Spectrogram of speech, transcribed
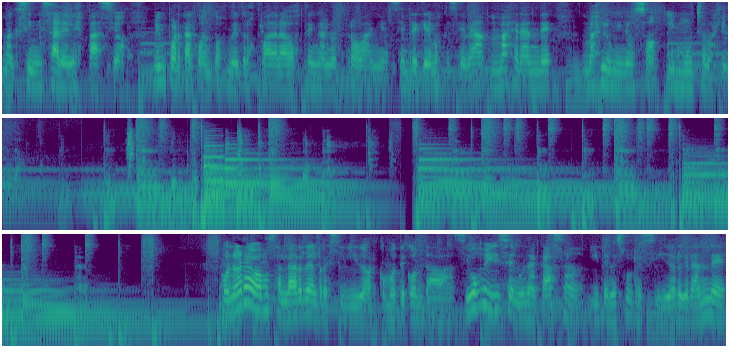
maximizar el espacio. No importa cuántos metros cuadrados tenga nuestro baño, siempre queremos que se vea más grande, más luminoso y mucho más lindo. Bueno, ahora vamos a hablar del recibidor, como te contaba. Si vos vivís en una casa y tenés un recibidor grande,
